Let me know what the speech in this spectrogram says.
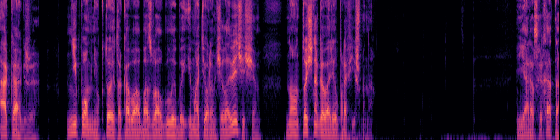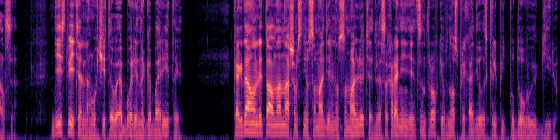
А как же? Не помню, кто это кого обозвал глыбой и матерым человечищем, но он точно говорил про Фишмана. Я расхохотался. Действительно, учитывая Борины габариты, когда он летал на нашем с ним самодельном самолете, для сохранения центровки в нос приходилось крепить пудовую гирю.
